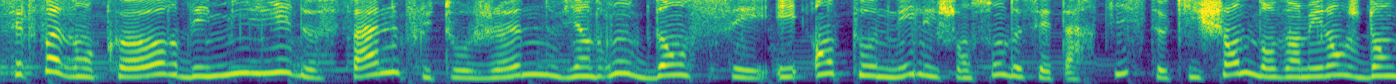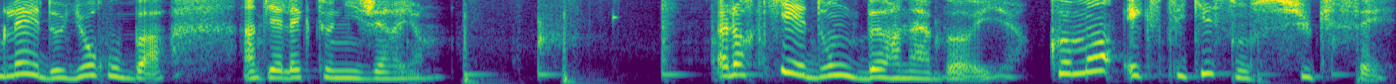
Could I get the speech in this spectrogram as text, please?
Cette fois encore, des milliers de fans plutôt jeunes viendront danser et entonner les chansons de cet artiste qui chante dans un mélange d'anglais et de yoruba, un dialecte nigérian. Alors qui est donc Burna Boy? Comment expliquer son succès?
